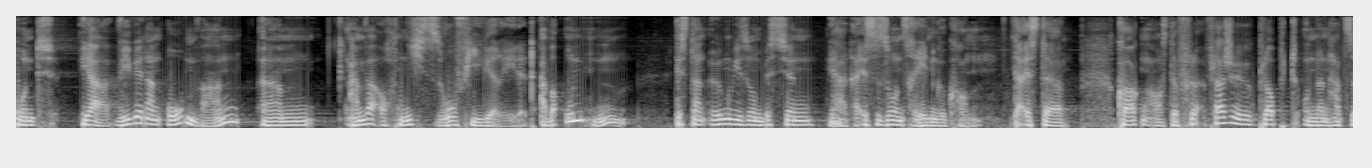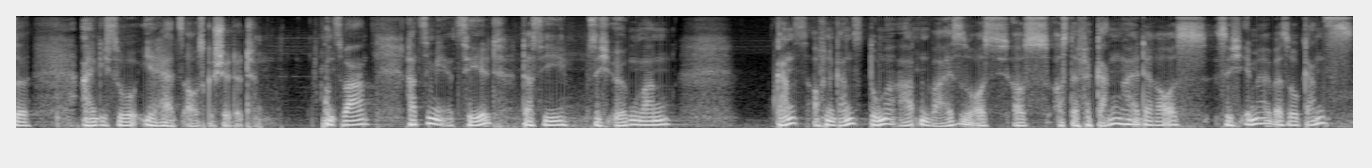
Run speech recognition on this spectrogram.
Und ja, wie wir dann oben waren, ähm, haben wir auch nicht so viel geredet. Aber unten ist dann irgendwie so ein bisschen, ja, da ist es so ins Reden gekommen. Da ist der Korken aus der Flasche geploppt und dann hat sie eigentlich so ihr Herz ausgeschüttet. Und zwar hat sie mir erzählt, dass sie sich irgendwann ganz auf eine ganz dumme Art und Weise, so aus, aus, aus der Vergangenheit heraus, sich immer über so ganz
